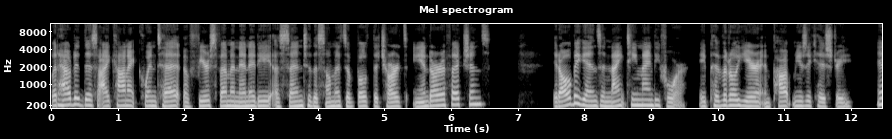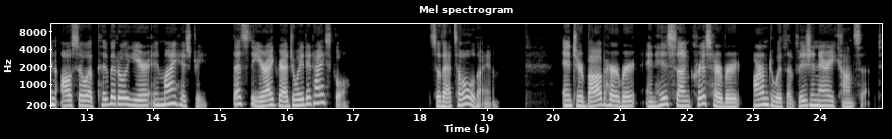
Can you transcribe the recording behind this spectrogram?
But how did this iconic quintet of fierce femininity ascend to the summits of both the charts and our affections? It all begins in 1994, a pivotal year in pop music history, and also a pivotal year in my history that's the year I graduated high school. So that's how old I am. Enter Bob Herbert and his son Chris Herbert, armed with a visionary concept.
